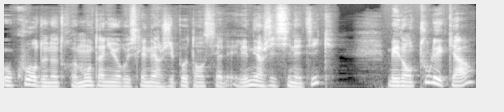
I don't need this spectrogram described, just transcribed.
au cours de notre montagne russe l'énergie potentielle et l'énergie cinétique, mais dans tous les cas,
